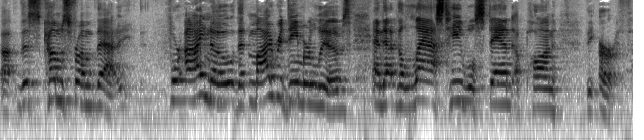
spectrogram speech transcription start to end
uh, this comes from that. For I know that my Redeemer lives, and at the last he will stand upon the earth.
